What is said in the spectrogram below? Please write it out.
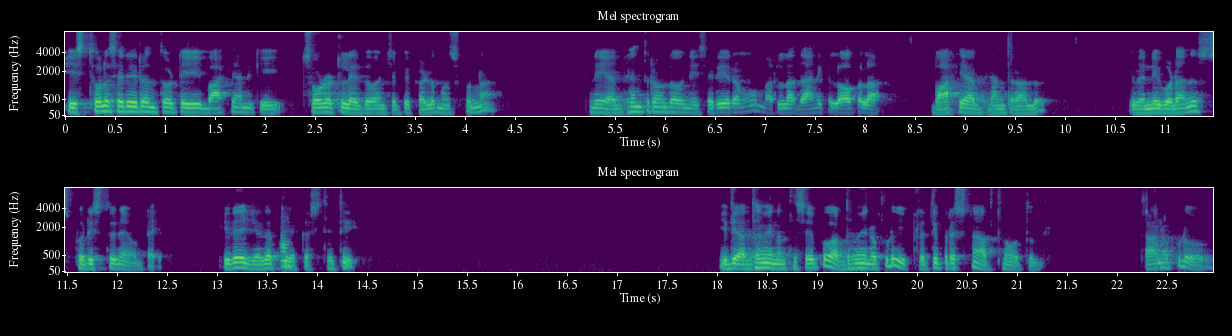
ఈ స్థూల శరీరంతో బాహ్యానికి చూడట్లేదు అని చెప్పి కళ్ళు మూసుకున్నా నీ అభ్యంతరంలో నీ శరీరము మరలా దానికి లోపల బాహ్య అభ్యంతరాలు ఇవన్నీ కూడాను స్ఫురిస్తూనే ఉంటాయి. ఇదే జగత్తు యొక్క స్థితి. ఇది అర్థమైనంతసేపు అర్థమైనప్పుడు ఈ ప్రతి ప్రశ్న అర్థమవుతుంది. కానప్పుడు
